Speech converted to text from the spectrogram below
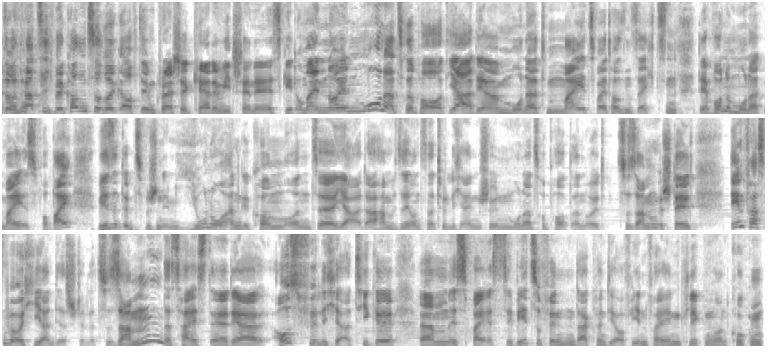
Leute und herzlich willkommen zurück auf dem Crash Academy Channel. Es geht um einen neuen Monatsreport. Ja, der Monat Mai 2016, der Wonnemonat Mai ist vorbei. Wir sind inzwischen im Juni angekommen und äh, ja, da haben wir uns natürlich einen schönen Monatsreport erneut zusammengestellt. Den fassen wir euch hier an der Stelle zusammen. Das heißt, äh, der ausführliche Artikel ähm, ist bei SCB zu finden. Da könnt ihr auf jeden Fall hinklicken und gucken,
